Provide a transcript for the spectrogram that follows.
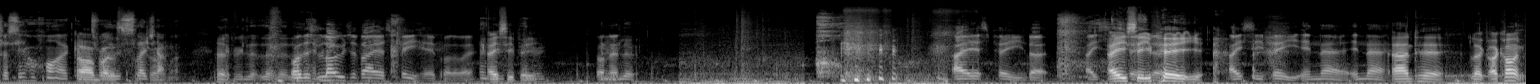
Shall I see how high I can Oh, throw this sledgehammer? Yeah. Henry, look, look, look, Oh, there's loads of ASP here, by the way. ACP. Go on then. look. ASP, look. ACP, ACP look. ACP, in there, in there. and here. Look, I can't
